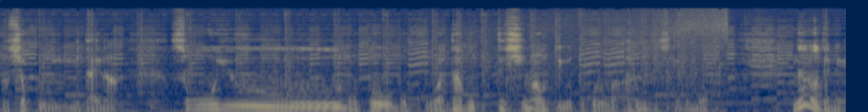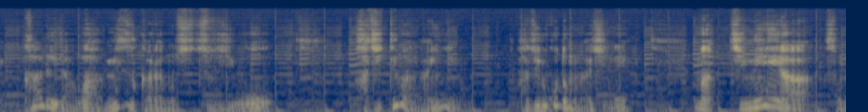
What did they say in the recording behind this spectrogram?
工職人みたいな、そういうのと僕はダブってしまうっていうところがあるんですけども。なのでね、彼らは自らの出自を恥じてはないん恥じることもないしね、まあ、地名やその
